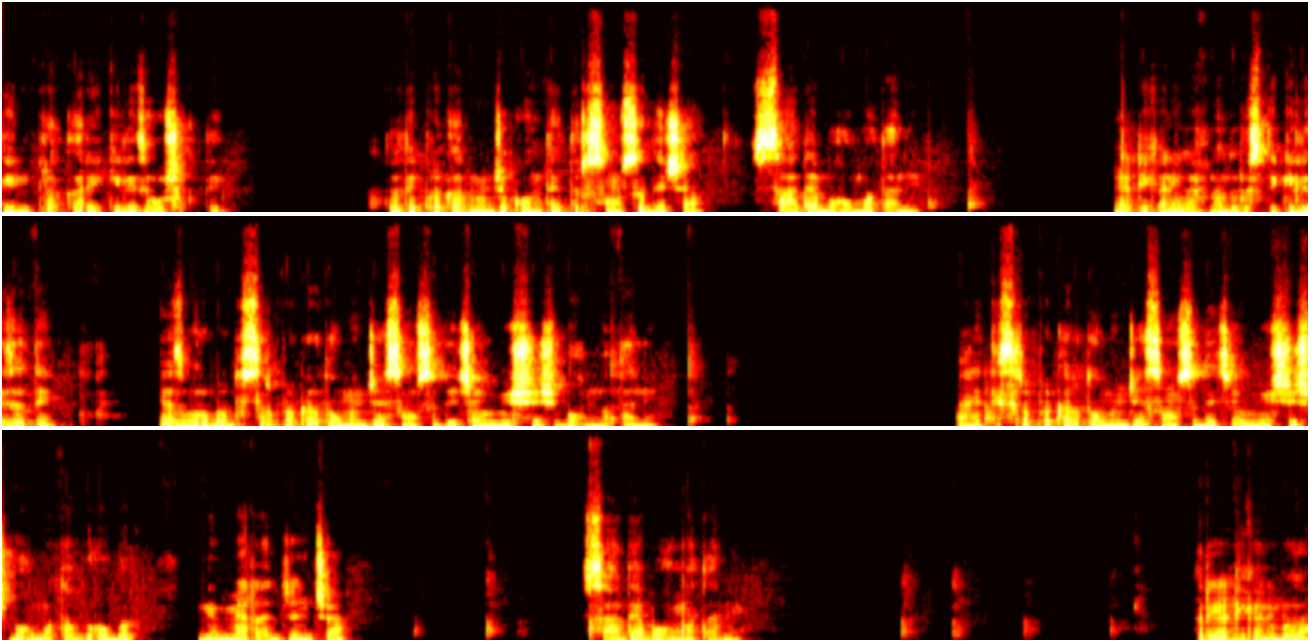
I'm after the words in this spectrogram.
तीन प्रकारे केली जाऊ शकते. तर ते प्रकार म्हणजे कोणते? तर संसदेच्या साध्या बहुमताने या ठिकाणी घटना दुरुस्ती केली जाते. याचबरोबर दुसरा प्रकार तो म्हणजे संसदेच्या विशेष बहुमताने. आणि तिसरा प्रकार तो म्हणजे संसदेच्या विशेष बहुमताबरोबर निम्म्या राज्यांच्या साध्या बहुमताने. तर या ठिकाणी बघा.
